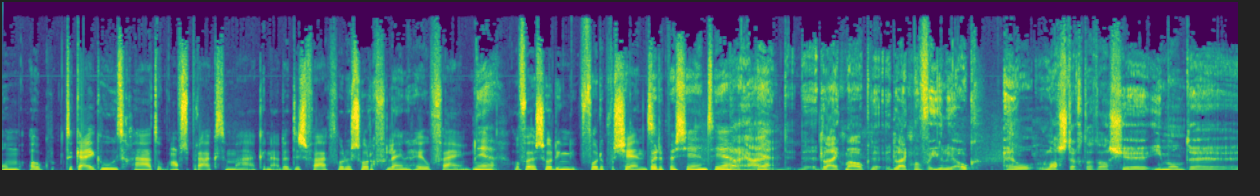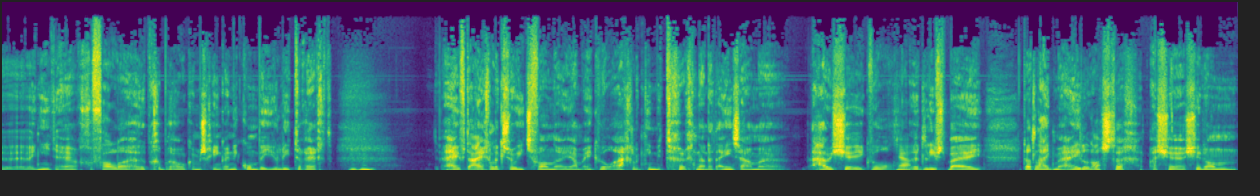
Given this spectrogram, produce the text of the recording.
Om ook te kijken hoe het gaat, om afspraken te maken. Nou, dat is vaak voor de zorgverlener heel fijn. Ja, Of eh, sorry, voor de patiënt. voor de patiënt, ja. nou ja, ja. d- Het, lijkt me ook, het lijkt me voor jullie ook heel lastig dat als je iemand, eh, weet niet, hè, gevallen, heup gebroken misschien, kan die komt bij jullie terecht. Mhm. Heeft eigenlijk zoiets van, eh, ja, maar ik wil eigenlijk niet meer terug naar dat eenzame huisje. Ik wil Ja. het liefst bij, dat lijkt me heel lastig. Als je, als je dan,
